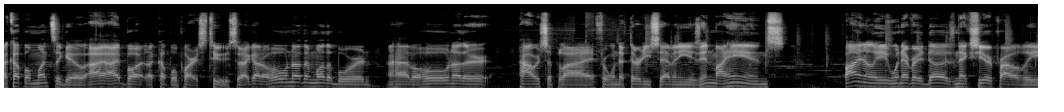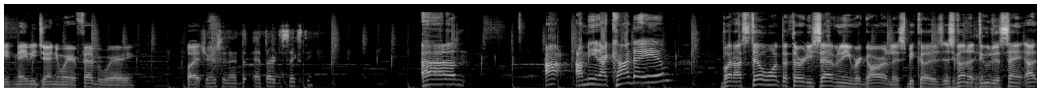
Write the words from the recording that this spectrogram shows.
a couple months ago, I, I bought a couple parts too. So I got a whole nother motherboard. I have a whole nother power supply for when the 3070 is in my hands. Finally, whenever it does next year, probably maybe January or February. But You're interested at, at 3060? um, I I mean I kinda am, but I still want the 3070 regardless because it's gonna Yeah. do the same. Uh,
